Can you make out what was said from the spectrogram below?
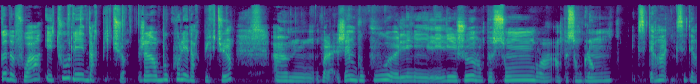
God of War et tous les Dark Pictures. J'adore beaucoup les Dark Pictures. voilà, j'aime beaucoup les, les, les jeux un peu sombres, un peu sanglants, etc., etc.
